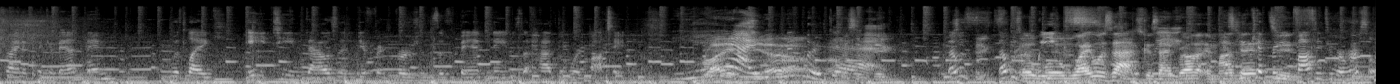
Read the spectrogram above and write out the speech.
trying to pick a band name with like 18,000 different versions of band names that had the word mate. yeah, Right, I yeah. remember That was a that. was big that was So, weeks. well, why was that? Because I brought a Because you kept bringing to. mate to rehearsal.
